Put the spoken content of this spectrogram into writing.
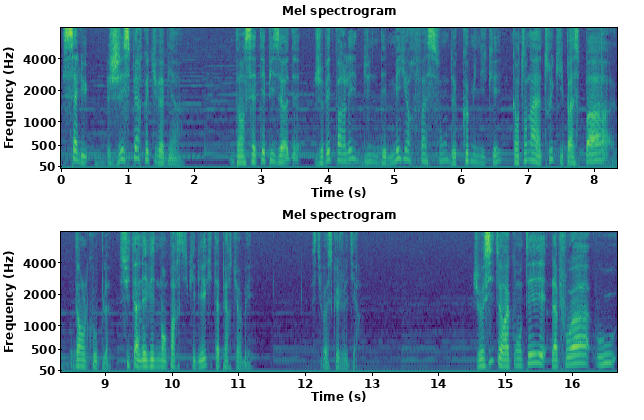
Salut, j'espère que tu vas bien. Dans cet épisode, je vais te parler d'une des meilleures façons de communiquer quand on a un truc qui passe pas dans le couple, suite à un événement particulier qui t'a perturbé. Si tu vois ce que je veux dire. Je vais aussi te raconter la fois où,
